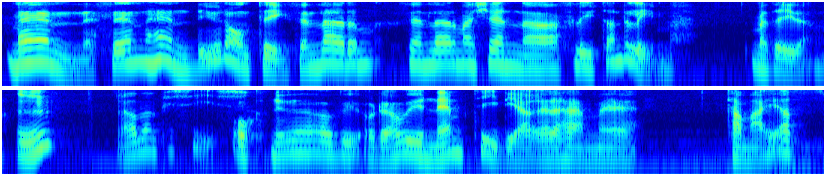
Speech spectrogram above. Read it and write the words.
Men sen hände ju någonting. Sen lärde, sen lärde man känna flytande lim med tiden. Mm. Ja, men precis. Och nu har vi, och det har vi ju nämnt tidigare, det här med Tamayas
